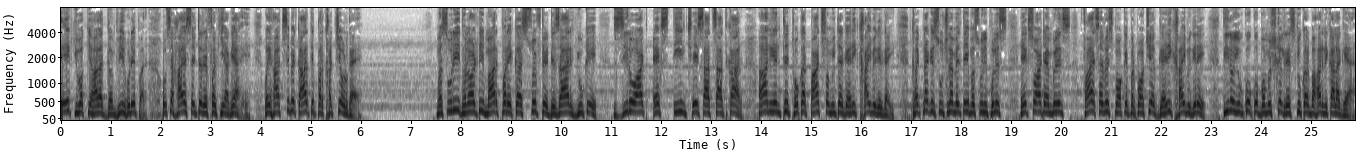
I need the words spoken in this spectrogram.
एक युवक की हालत गंभीर होने पर उसे हायर सेंटर रेफर किया गया है। वही हादसे में कार के परखच्चे उड़ गए। मसूरी धनौल्टी मार्ग पर एक स्विफ्ट डिज़ायर यूके ज़ीरो आठ एक्स तीन छह सात सात कार अनियंत्रित होकर 500 मीटर गहरी खाई में गिर गई। घटना की सूचना मिलते ही Mussoorie police 108 ambulance, fire service मौके पर पहुँची और गहरी खाई में गिरे। तीनों युवकों को बमुश्किल रेस्क्यू कर बाहर निकाला गया।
